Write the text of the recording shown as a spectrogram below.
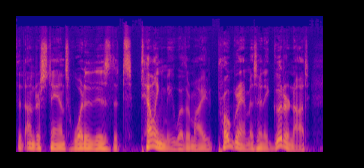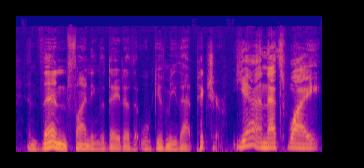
that understands what it is that's telling me whether my program is any good or not, and then finding the data that will give me that picture. Yeah, and that's why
